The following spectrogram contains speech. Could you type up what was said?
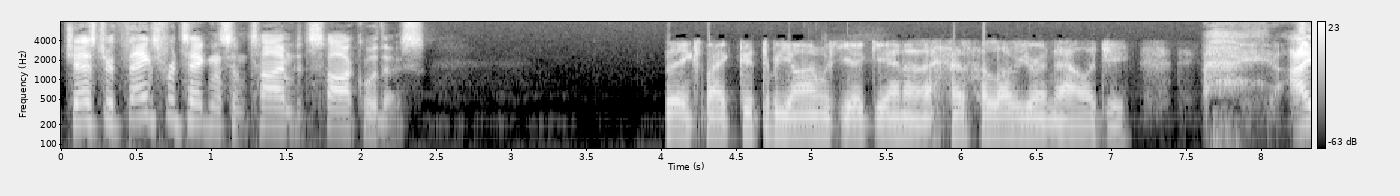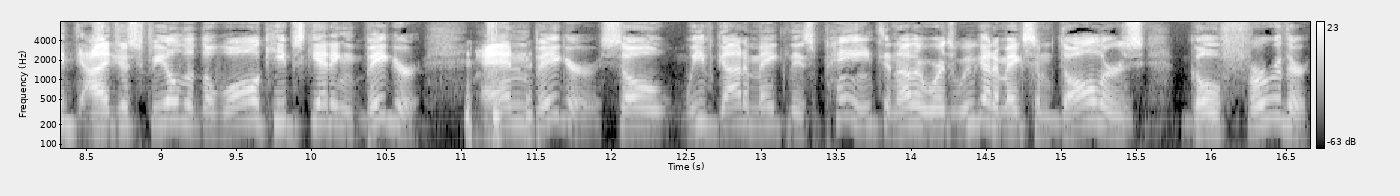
Chester, thanks for taking some time to talk with us. Thanks, Mike. Good to be on with you again. I love your analogy. I, I just feel that the wall keeps getting bigger and bigger. So we've got to make this paint. In other words, we've got to make some dollars go further.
